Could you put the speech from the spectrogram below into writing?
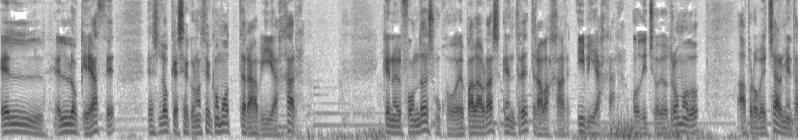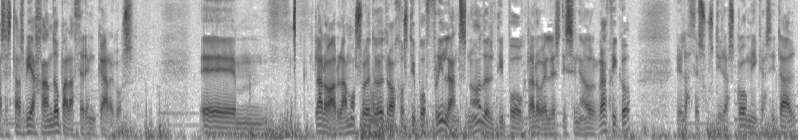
él, él lo que hace es lo que se conoce como traviajar, que en el fondo es un juego de palabras entre trabajar y viajar. O dicho de otro modo, aprovechar mientras estás viajando para hacer encargos. Eh, claro, hablamos sobre todo de trabajos tipo freelance, ¿no? Del tipo, claro, él es diseñador gráfico, él hace sus tiras cómicas y tal.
